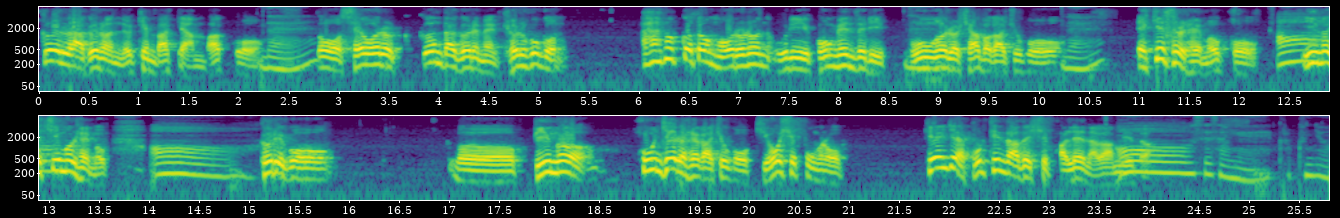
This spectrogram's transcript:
끌라 그런 느낌밖에 안 받고 네. 또 세월을 끈다 그러면 결국은 아무것도 모르는 우리 국민들이 네. 붕어를 잡아가지고 네. 액기스를 해 먹고 아. 잉어찜을 해 먹고 어. 그리고 어 빙어 훈제를 해가지고 기호식품으로 굉장히 불틴다듯이 팔려 나갑니다. 어, 세상에. 그렇군요.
